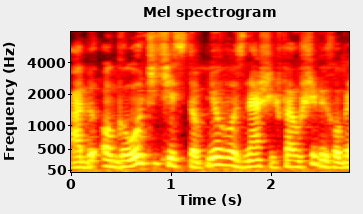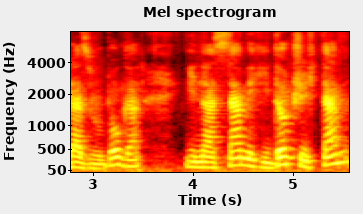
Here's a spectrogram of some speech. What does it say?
aby ogołocić się stopniowo z naszych fałszywych obrazów Boga i nas samych i dotrzeć tam,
